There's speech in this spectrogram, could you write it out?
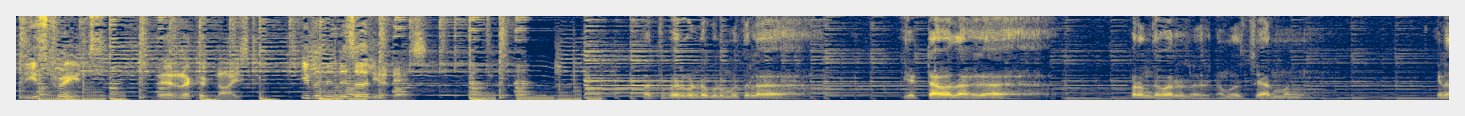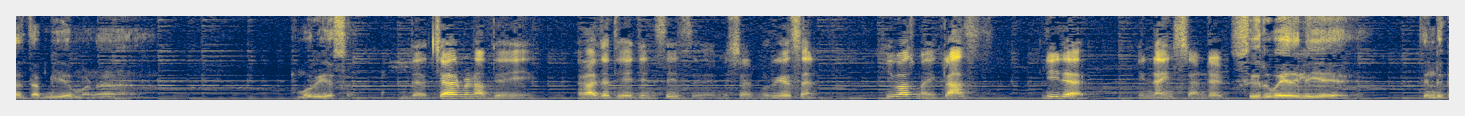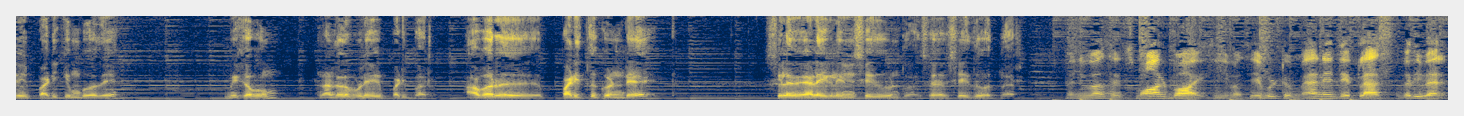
These traits were recognized even in his earlier days. பத்து பேர் கொண்ட குடும்பத்தில் எட்டாவதாக பிறந்தவர் நமது chairman எனது தம்பியுமான Murugesan The chairman of the Rajati agencies, Mr. Murugesan, he was my class leader in 9th standard. சிறு வயதிலேயே திண்டுக்கல் படிக்கும்போதே மிகவும் நல்லபடியாக படிப்பார் அவர் படித்துக்கொண்டே சில வேலைகளையும் செய்து கொண்டு செய்து வந்தார் When he was a small boy, he was able to manage the class very well.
